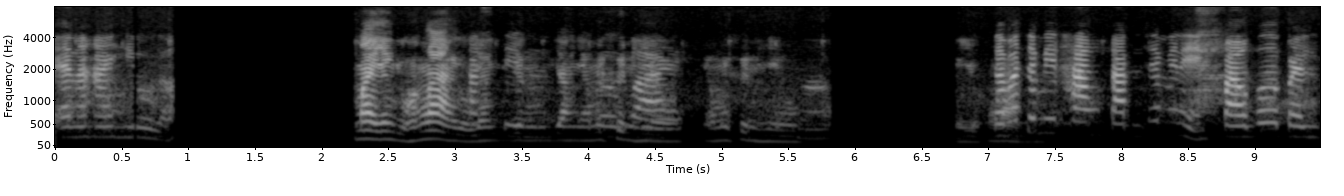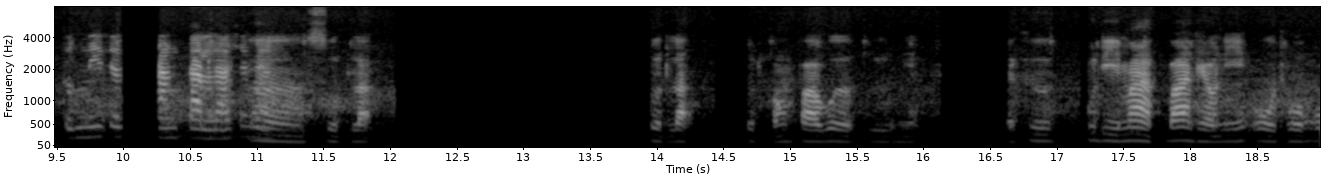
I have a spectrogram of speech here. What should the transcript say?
แอนนาไฮฮิลเหรอ ไม่ยังอยู่ข้างล่างอยู่ยัง Austin ยังยังยังไม่ขึ้นเออฮิลไวขึ้นฮิลอยู่ข้างแต่มันล่างจะมีทางตันใช่ไหมเนี่ยฟาวเวอร์ไปตรงนี้จะทางตันแล้วใช่ไหมเออสุดละ สุดละ สุดของฟาเวอร์คือเนี่ยแต่คือผู้ดีมากบ้านแถวนี้โอโทงโอ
